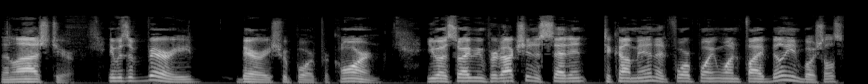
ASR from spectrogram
than last year. It was a very bearish report for corn. U.S. soybean production is set in to come in at 4.15 billion bushels,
